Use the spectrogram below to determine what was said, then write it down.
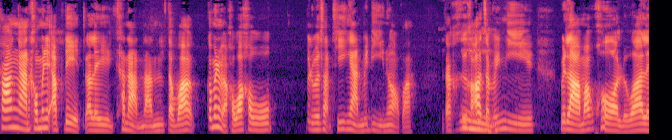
ถ้างานเขาไม่ได้อัปเดตอะไรขนาดนั้น แต่ว่าก็ไม่ได้หมายความว่าเขา เป็นบริษัทที่งานไม่ดีเนอะปะแต่คือเขาอาจจะไม่มีเวลามากพอหรือว่าอะไร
